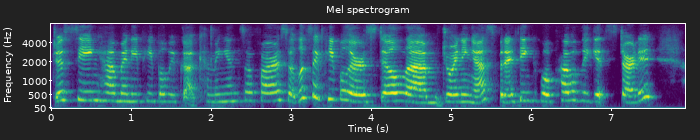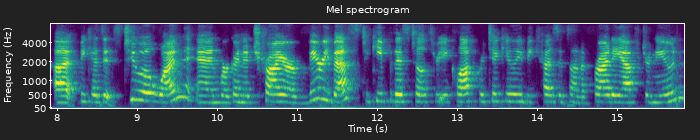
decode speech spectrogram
just seeing how many people we've got coming in so far. So it looks like people are still um, joining us, but I think we'll probably get started uh, because it's 2.01 and we're going to try our very best to keep this till 3 o'clock, particularly because it's on a Friday afternoon.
